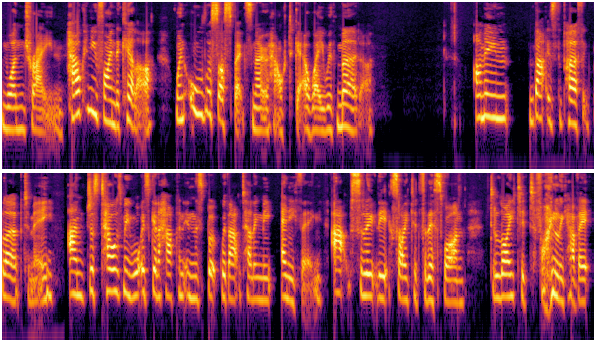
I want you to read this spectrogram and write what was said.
one train. How can you find a killer when all the suspects know how to get away with murder? I mean, that is the perfect blurb to me and just tells me what is going to happen in this book without telling me anything. Absolutely excited for this one. Delighted to finally have it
